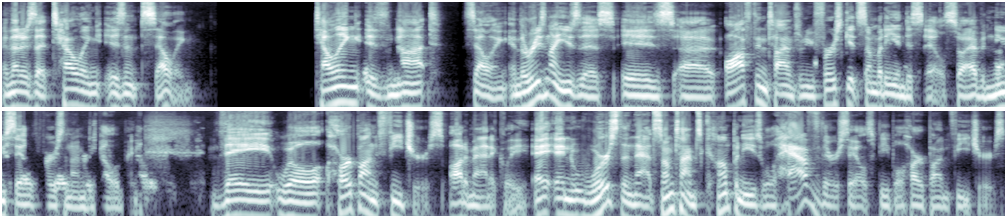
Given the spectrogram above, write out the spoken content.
and that is that telling isn't selling. Telling is not selling. And the reason I use this is uh, oftentimes when you first get somebody into sales, so I have a new salesperson I'm developing, they will harp on features automatically. And, and worse than that, sometimes companies will have their salespeople harp on features.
